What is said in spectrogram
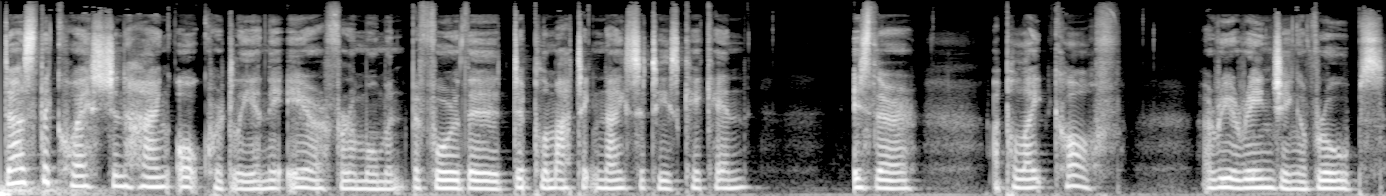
Does the question hang awkwardly in the air for a moment before the diplomatic niceties kick in? Is there a polite cough? A rearranging of robes,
